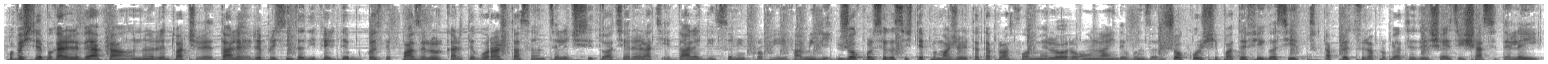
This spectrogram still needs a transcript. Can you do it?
Poveștile pe care le vei afla în reîntoarcele tale reprezintă diferite bucăți de puzzle-uri care te vor ajuta să înțelegi situația relației tale din sânul propriei familii. Jocul se găsește pe majoritatea platformelor online de vânzări jocuri și poate fi găsit găsit la prețuri apropiate de 66 de lei.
